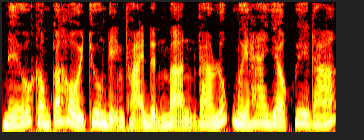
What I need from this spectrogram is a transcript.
Nếu không có hồi chuông điện thoại định mệnh vào lúc 12 giờ khuya đó,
